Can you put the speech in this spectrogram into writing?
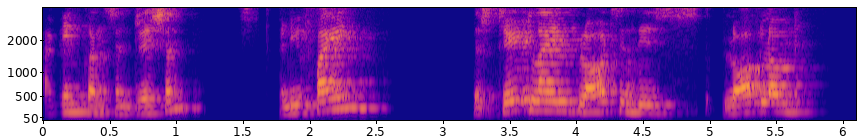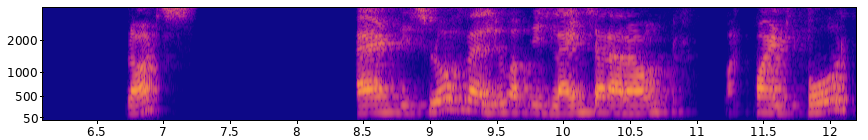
amine concentration. And you find the straight line plots in these log-logged plots and the slope value of these lines are around 1.4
